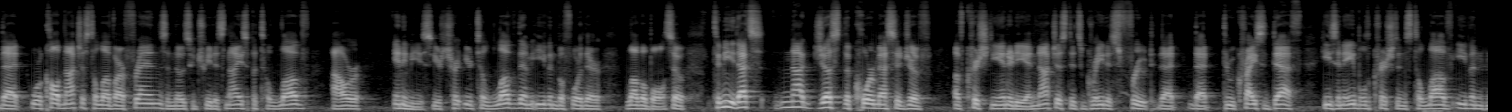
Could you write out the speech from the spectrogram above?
that we're called not just to love our friends and those who treat us nice, but to love our enemies. You're you're to love them even before they're lovable. So to me, that's not just the core message of of Christianity and not just its greatest fruit that that through Christ's death he's enabled Christians to love even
